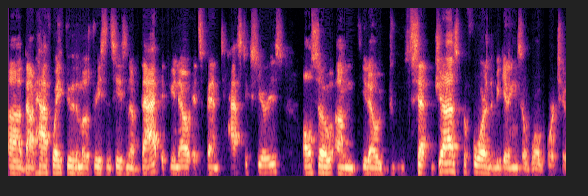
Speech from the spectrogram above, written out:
uh, about halfway through the most recent season of that. If you know, it's fantastic series. Also, um, you know, set just before the beginnings of World War II.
